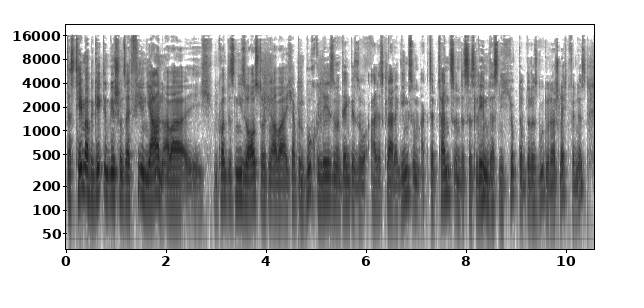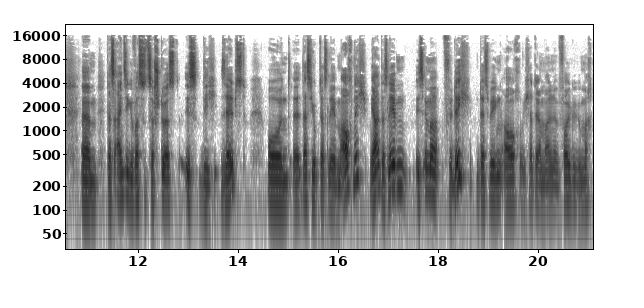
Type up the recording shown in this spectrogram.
das Thema begegnet mir schon seit vielen Jahren, aber ich konnte es nie so ausdrücken. Aber ich habe ein Buch gelesen und denke so, alles klar, da ging es um Akzeptanz und dass das Leben das nicht juckt, ob du das gut oder schlecht findest. Ähm, das Einzige, was du zerstörst, ist dich selbst. Und äh, das juckt das Leben auch nicht. Ja, das Leben ist immer für dich. Deswegen auch, ich hatte ja mal eine Folge gemacht,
